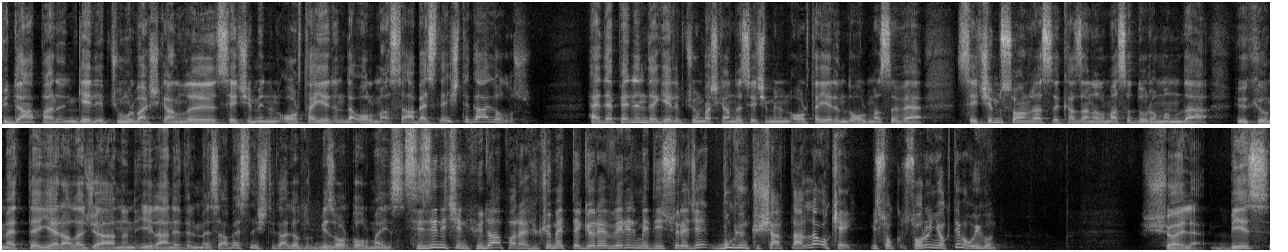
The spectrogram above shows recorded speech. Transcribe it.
Hüdapar'ın gelip Cumhurbaşkanlığı seçiminin orta yerinde olması abesle iştigal olur. HDP'nin de gelip Cumhurbaşkanlığı seçiminin orta yerinde olması ve seçim sonrası kazanılması durumunda hükümette yer alacağının ilan edilmesi abesle iştigal olur. Biz orada olmayız. Sizin için Hüdapar'a hükümette görev verilmediği sürece bugünkü şartlarla okey. Bir so- sorun yok değil mi? Uygun. Şöyle biz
